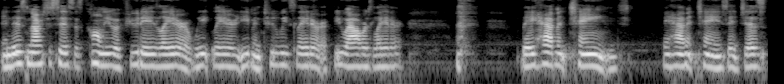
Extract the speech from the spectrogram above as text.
And this narcissist is calling you a few days later, a week later, even two weeks later, a few hours later. they haven't changed. They haven't changed. They're just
